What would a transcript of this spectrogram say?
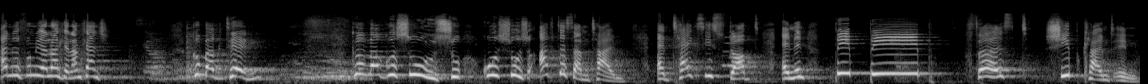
anifuna uya elwandle namhlanje kuba kutheni kuba kushushu kushushu after some time a taxi stopped and then beep beep first sheep climbed in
